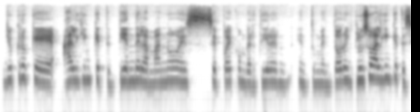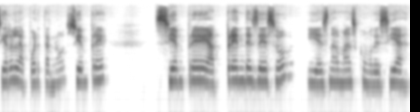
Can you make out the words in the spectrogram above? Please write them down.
yo creo que alguien que te tiende la mano es, se puede convertir en, en, tu mentor o incluso alguien que te cierre la puerta, ¿no? Siempre, siempre aprendes de eso y es nada más como decía,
